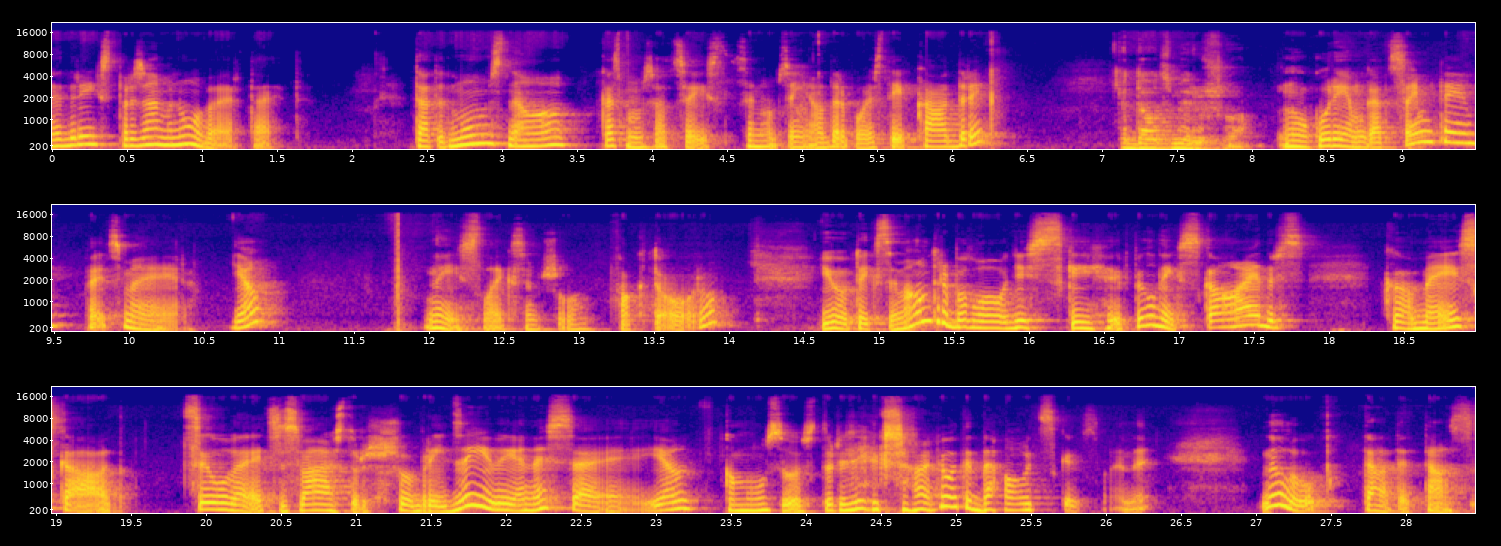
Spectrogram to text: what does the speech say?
nedrīkst par zemu novērtēt. Tātad mums nāk, kas mums acīs zemapziņā darbojas tie kadri, Ir daudz mirušo. No kuriem gadsimtiem pēc mēra? Ja? Neizslēgsim šo faktoru. Jo, teiksim, antropoloģiski ir pilnīgi skaidrs, ka mēs kā cilvēces vēstures šobrīd dzīvē nesēja, ja, ka mūsos tur ir iekšā ļoti daudz kas. Nu, lūk, tā tad tas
